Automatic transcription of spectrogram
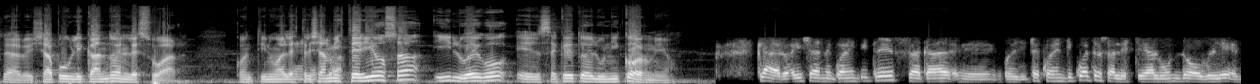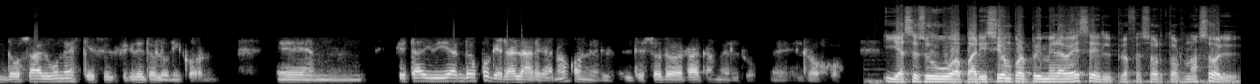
Claro, y ya publicando en Lesuar. Continúa La Estrella Misteriosa y luego El Secreto del Unicornio. Claro, ahí ya en el 43, acá, eh, 43-44 sale este álbum doble en dos álbumes, que es El Secreto del Unicornio. Eh, que está dividida en dos porque era larga, ¿no? Con el, tesoro de Rackham el, rojo. Y hace su aparición por primera vez el profesor Tornasol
